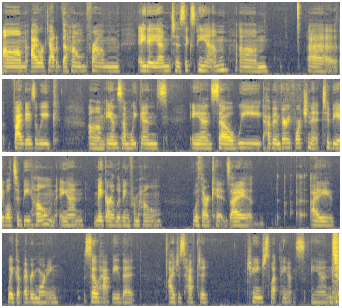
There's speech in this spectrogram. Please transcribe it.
Um, I worked out of the home from 8 a.m. to 6 p.m. Um, uh, five days a week um, and some weekends. And so we have been very fortunate to be able to be home and make our living from home with our kids. I I wake up every morning so happy that I just have to change sweatpants and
